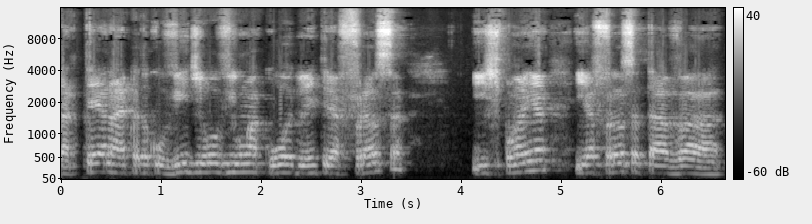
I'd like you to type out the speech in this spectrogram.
Até na época da Covid houve um acordo entre a França e Espanha, e a França estava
